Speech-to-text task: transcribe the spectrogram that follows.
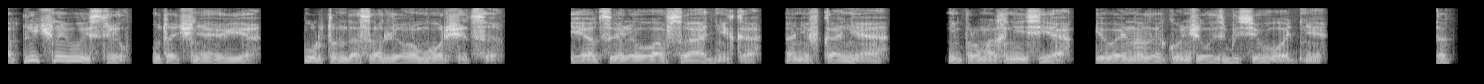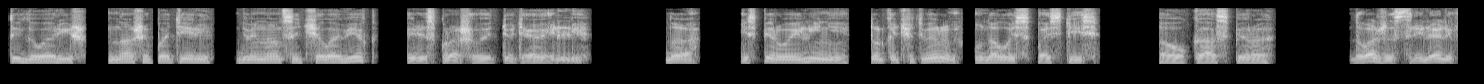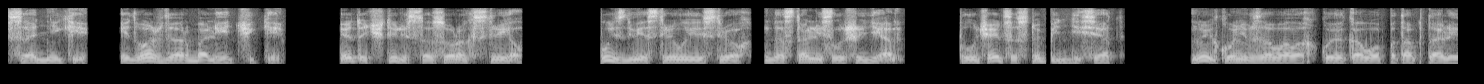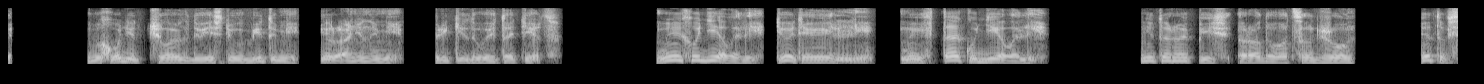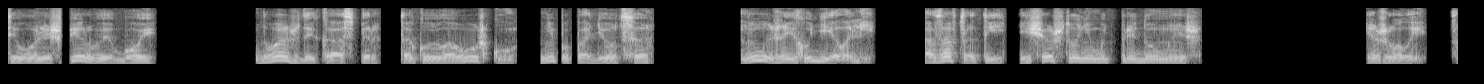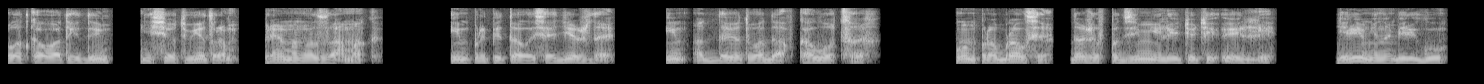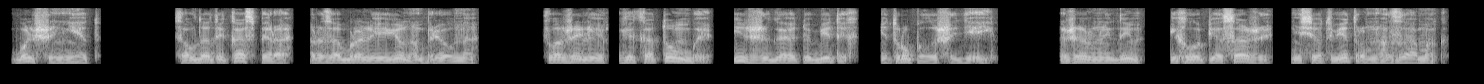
Отличный выстрел, уточняю я. Уртон досадливо морщится. Я целил во всадника, а не в коня. Не промахнись я, и война закончилась бы сегодня. Так ты говоришь, наши потери двенадцать человек? переспрашивает тетя Элли. Да, из первой линии только четверым удалось спастись. А у Каспера дважды стреляли всадники и дважды арбалетчики. Это 440 стрел. Пусть две стрелы из трех достались лошадям. Получается 150. Ну и кони в завалах кое-кого потоптали. Выходит, человек 200 убитыми и ранеными, прикидывает отец. Мы их уделали, тетя Элли. Мы их так уделали. Не торопись радоваться, Джон. Это всего лишь первый бой. Дважды Каспер такую ловушку не попадется. Ну мы же их уделали. А завтра ты еще что-нибудь придумаешь. Тяжелый, сладковатый дым несет ветром прямо на замок. Им пропиталась одежда, им отдает вода в колодцах. Он пробрался даже в подземелье тети Элли. Деревни на берегу больше нет. Солдаты Каспера разобрали ее на бревна, сложили гекатомбы и сжигают убитых и трупы лошадей. Жирный дым и хлопья сажи несет ветром на замок.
